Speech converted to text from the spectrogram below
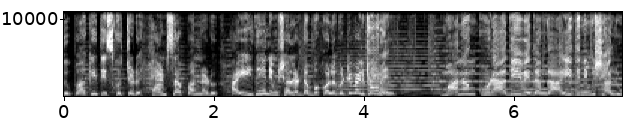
తుపాకీ తీసుకొచ్చాడు. హ్యాండ్స్ అప్ అన్నాడు. ఐదే నిమిషాల్లో డబ్బు కొల్లగొట్టి వెళ్ళిపోయాడు. మనం కూడా అదే విధంగా ఐదు నిమిషాలు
